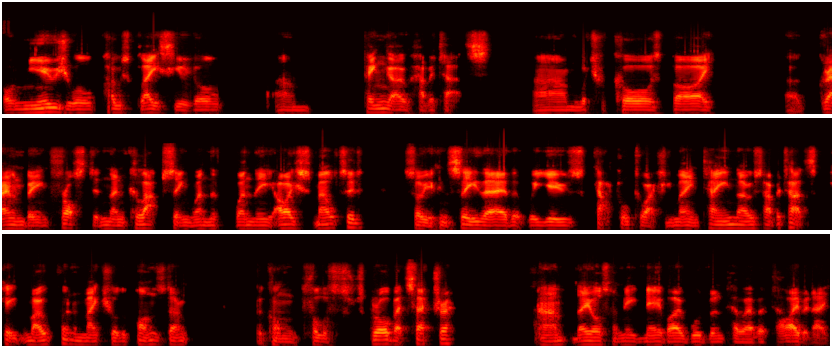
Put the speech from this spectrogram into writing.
unusual post-glacial um, pingo habitats, um, which were caused by uh, ground being frosted and then collapsing when the when the ice melted. So you can see there that we use cattle to actually maintain those habitats, keep them open, and make sure the ponds don't become full of scrub, etc. Um, they also need nearby woodland, however, to hibernate.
